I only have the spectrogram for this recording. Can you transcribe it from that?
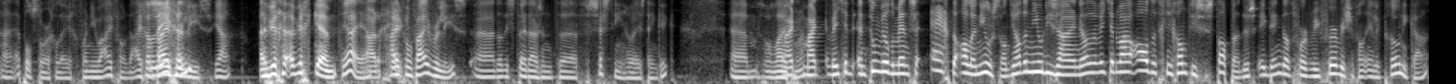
eh, Apple Store gelegen, voor een nieuwe iPhone. De iPhone 5 Gelegen? release, ja. Heb je, ge- heb je gecampt? Ja, ja. Aardig iPhone 5 release. eh, dat is 2016 geweest, denk ik. Ehm, Dat is wel lijp, maar, maar weet je, en toen wilden mensen echt de allernieuwste. Want die hadden een nieuw design. Die hadden, weet je, er waren altijd gigantische stappen. Dus ik denk dat voor het refurbishen van elektronica,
